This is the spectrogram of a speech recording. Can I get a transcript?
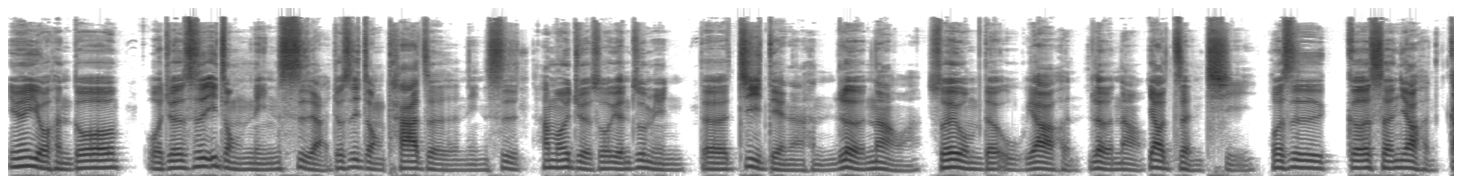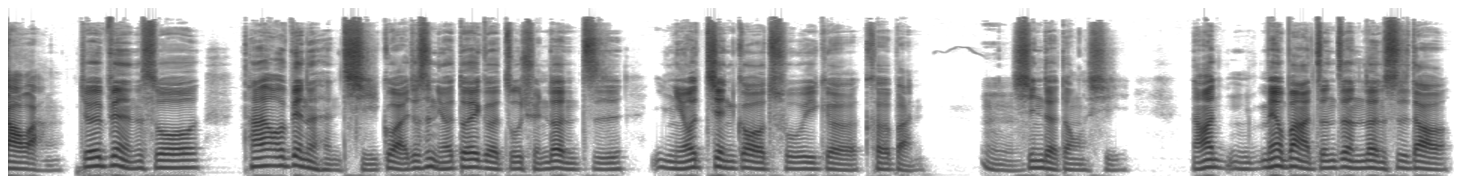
因为有很多，我觉得是一种凝视啊，就是一种他者的凝视。他们会觉得说，原住民的祭典啊很热闹啊，所以我们的舞要很热闹，要整齐，或是歌声要很高昂，就会变成说，它会变得很奇怪，就是你会对一个族群认知。你又建构出一个刻板嗯。新的东西，然后你没有办法真正认识到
